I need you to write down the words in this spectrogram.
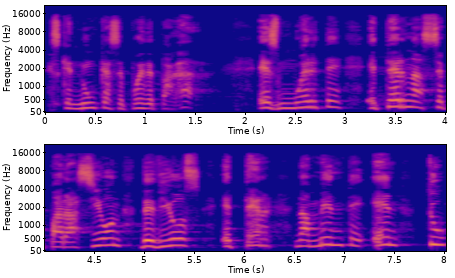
Es que nunca se puede pagar es muerte eterna, separación de Dios eternamente en tu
